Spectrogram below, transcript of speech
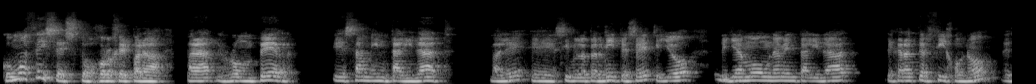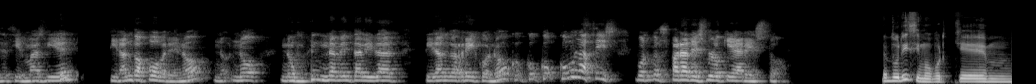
cómo hacéis esto, Jorge, para, para romper esa mentalidad, ¿vale? Eh, si me lo permites, ¿eh? que yo le llamo una mentalidad de carácter fijo, ¿no? Es decir, más bien tirando a pobre, ¿no? No, no, no una mentalidad tirando a rico, ¿no? ¿Cómo, lo hacéis vosotros para desbloquear esto? Es durísimo porque mm,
